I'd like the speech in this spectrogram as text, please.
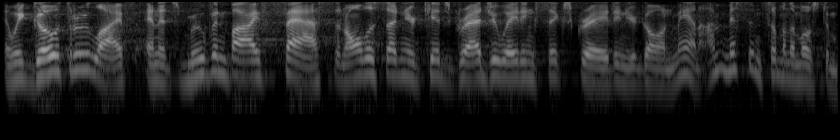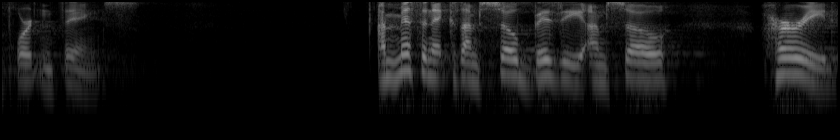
And we go through life, and it's moving by fast, and all of a sudden, your kid's graduating sixth grade, and you're going, man, I'm missing some of the most important things. I'm missing it because I'm so busy, I'm so hurried.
